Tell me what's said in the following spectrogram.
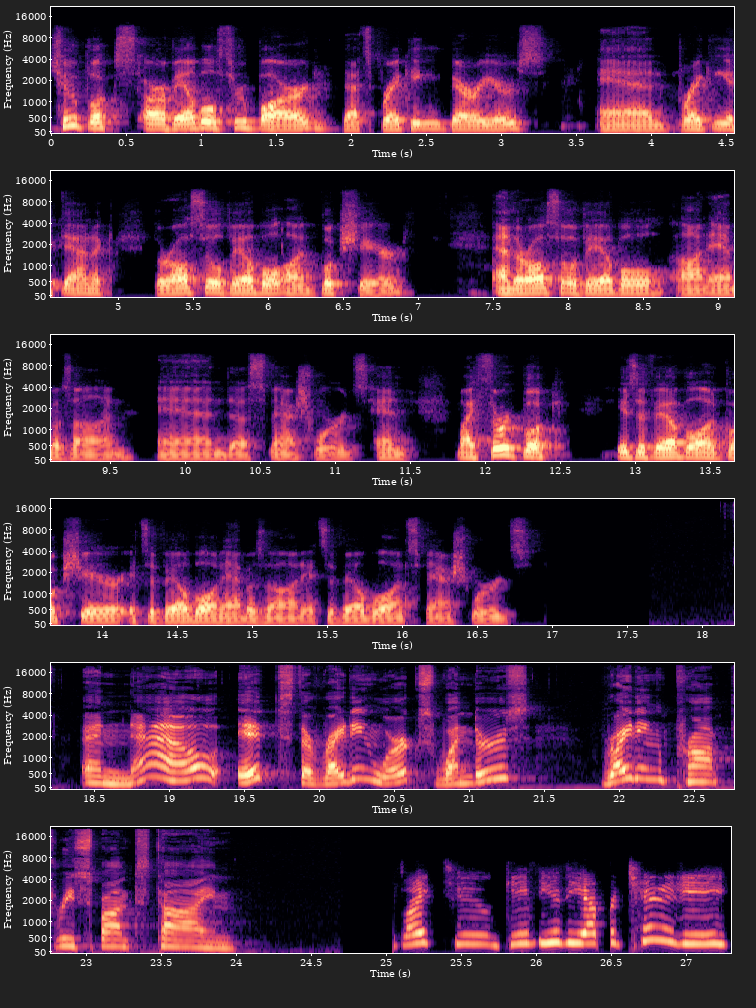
two books are available through Bard. That's Breaking Barriers and Breaking It Down. They're also available on Bookshare. And they're also available on Amazon and uh, Smashwords. And my third book is available on Bookshare. It's available on Amazon. It's available on Smashwords. And now it's the Writing Works Wonders Writing Prompt Response Time. I'd like to give you the opportunity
